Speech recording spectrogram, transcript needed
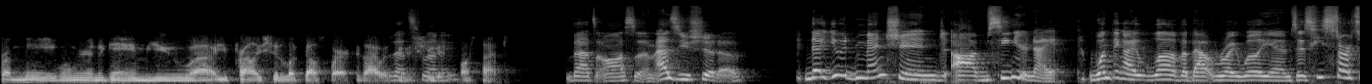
from me when we were in the game, you uh, you probably should have looked elsewhere because I was going to shoot it most times. That's awesome, as you should have. Now you had mentioned um, senior night. One thing I love about Roy Williams is he starts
